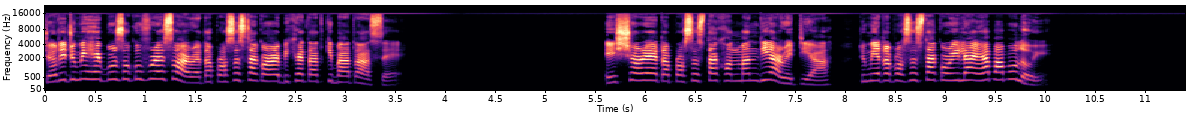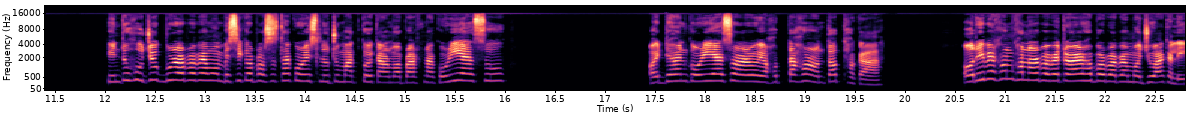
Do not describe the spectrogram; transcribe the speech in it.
যদি তুমি সেইবোৰ চকু ফুৰাইছো আৰু এটা প্ৰচেষ্টা কৰাৰ বিষয়ে তাত কিবা এটা আছে। ঈশ্বৰে এটা প্ৰচেষ্টাক সন্মান দিয়ে আৰু এতিয়া। তুমি এটা প্ৰচেষ্টা কৰিলা এয়া পাবলৈ। কিন্তু সুযোগবোৰৰ বাবে মই বেছিকৈ প্ৰচেষ্টা কৰিছিলোঁ তোমাতকৈ কাৰণ মই প্ৰাৰ্থনা কৰিয়ে আছোঁ। অধ্যয়ন কৰি আছোঁ আৰু এসপ্তাহৰ অন্তত থকা। অধিৱেশনখনৰ বাবে তৈয়াৰ হ'বৰ বাবে মই যোৱাকালি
